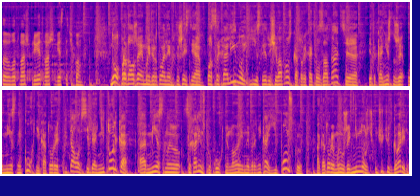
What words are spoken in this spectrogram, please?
э, вот ваш привет, вашу весточку. Но продолжаем мы виртуальное путешествие по Сахалину. И следующий вопрос, который хотел задать, э, это, конечно же, о местной кухне, которая впитала в себя не только э, местную сахалинскую кухню, но и наверняка японскую, о которой мы уже немножечко чуть-чуть говорили.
